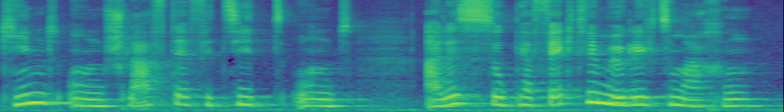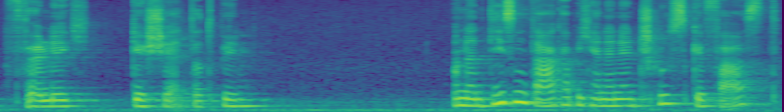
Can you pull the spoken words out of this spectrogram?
Kind und Schlafdefizit und alles so perfekt wie möglich zu machen, völlig gescheitert bin. Und an diesem Tag habe ich einen Entschluss gefasst,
